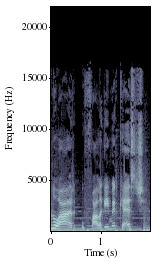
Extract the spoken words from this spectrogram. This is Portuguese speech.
Está no ar o Fala Gamercast.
